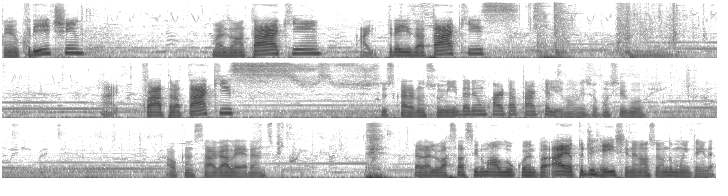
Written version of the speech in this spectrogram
Sem o crit. Mais um ataque. Aí, três ataques. Aí, quatro ataques. Se os caras não sumir, daria um quarto ataque ali. Vamos ver se eu consigo alcançar a galera. Caralho, o assassino maluco. Ah, eu tô de haste, né? Nossa, eu ando muito ainda.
